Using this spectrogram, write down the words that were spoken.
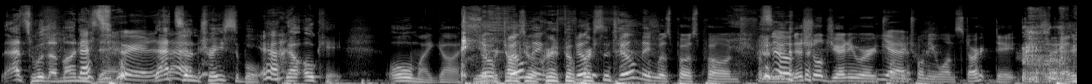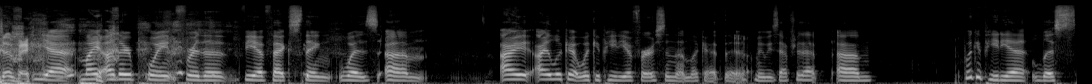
That's where the money's That's at. where it's That's at. untraceable. Yeah. Now, okay. Oh my gosh. You So ever talk to a crypto fil- person? Filming was postponed from the So- initial January Yeah. 2021 start date due to the pandemic. yeah, my other point for the VFX thing was um I I look at Wikipedia first and then look at the Yeah. movies after that. Um Wikipedia lists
